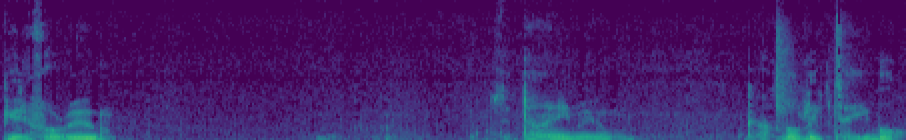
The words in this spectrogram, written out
Beautiful room. It's a dining room. Got a lovely table.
